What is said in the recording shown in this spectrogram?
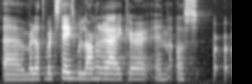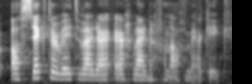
Uh, maar dat wordt steeds belangrijker en als, als sector weten wij daar erg weinig van af, merk ik.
